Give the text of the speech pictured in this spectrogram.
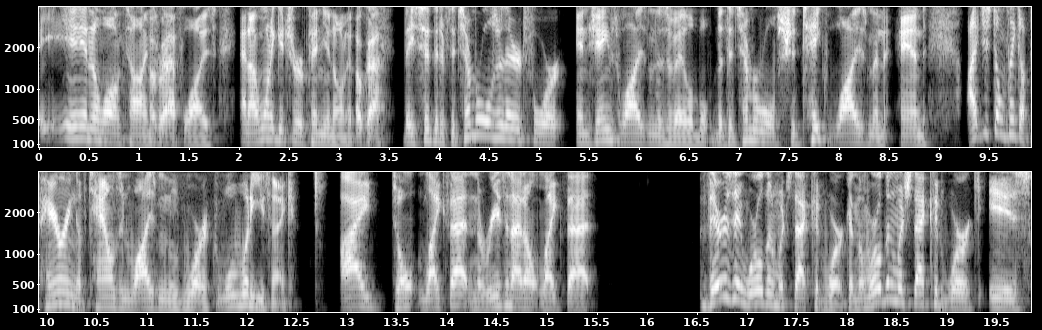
in a long time, Okay. draft wise. And I want to get your opinion on it. Okay. They said that if the Timberwolves are there at four and James Wiseman is available, that the Timberwolves should take Wiseman. And I just don't think a pairing of Towns and Wiseman would work. Well, what do you think? I don't like that. And the reason I don't like that, there is a world in which that could work. And the world in which that could work is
